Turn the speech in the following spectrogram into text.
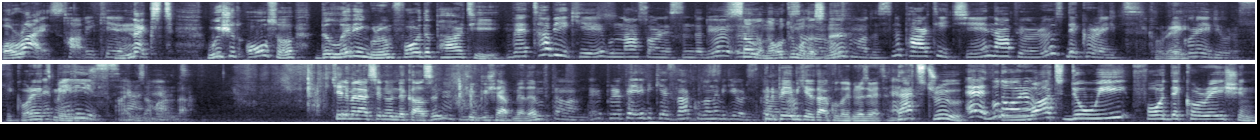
Alright. Tabii ki. Next, we should also the living room for the party. Ve tabii ki bundan sonrasında diyor. e, Salonu, oturma odasını. Oturma odasını parti için ne yapıyoruz? Decorate. Decorate. Dekore ediyoruz. Dekore etmeliyiz Etmeliyiz aynı yani, zamanda. evet. Kelimeler senin önünde kalsın. Çünkü şey yapmayalım. Tamamdır. Prepare'i bir kez daha kullanabiliyoruz galiba. Prepare'i bir kere daha kullanabiliriz evet. That's true. Evet, bu doğru. What do we for decoration?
